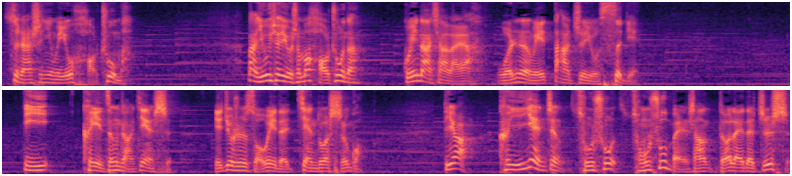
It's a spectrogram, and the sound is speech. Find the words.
自然是因为有好处嘛。那游学有什么好处呢？归纳下来啊，我认为大致有四点。第一，可以增长见识，也就是所谓的见多识广。第二，可以验证从书从书本上得来的知识。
